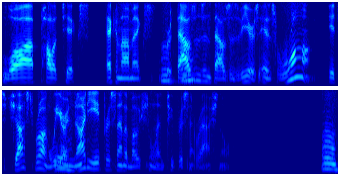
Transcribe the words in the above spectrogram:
law, politics, economics for Mhm. thousands and thousands of years, and it's wrong. It's just wrong. We are 98% emotional and 2% rational. Mm.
